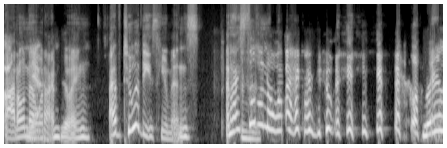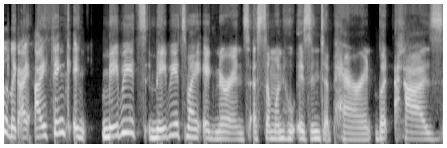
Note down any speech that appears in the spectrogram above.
I don't know Yeah. what I'm doing. I have two of these humans and I still Mhm. don't know what the heck I'm doing. literally like i, I think in, maybe it's maybe it's my ignorance as someone who isn't a parent but has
